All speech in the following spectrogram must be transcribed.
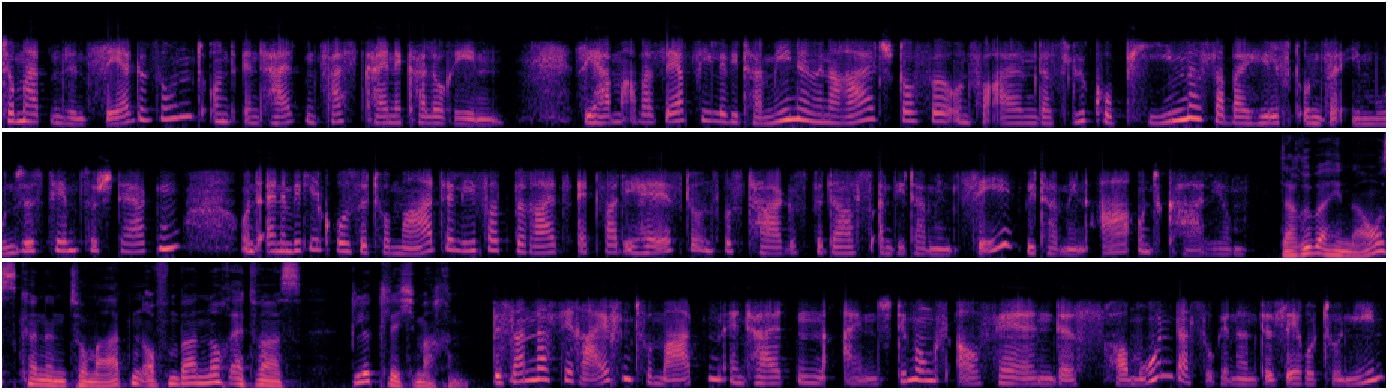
Tomaten sind sehr gesund und enthalten fast keine Kalorien. Sie haben aber sehr viele Vitamine, Mineralstoffe und vor allem das Lycopin, das dabei hilft, unser Immunsystem zu stärken. Und eine mittelgroße Tomate liefert bereits etwa die Hälfte unseres Tagesbedarfs an Vitamin C, Vitamin A und Kalium. Darüber hinaus können Tomaten offenbar noch etwas glücklich machen. Besonders die reifen Tomaten enthalten ein stimmungsaufhellendes Hormon, das sogenannte Serotonin.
